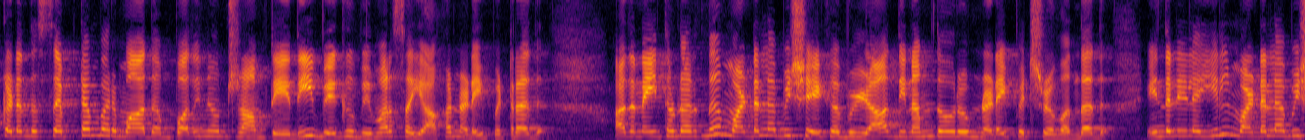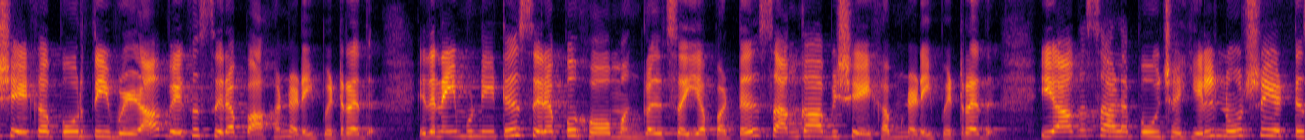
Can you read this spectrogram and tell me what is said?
கடந்த செப்டம்பர் மாதம் பதினொன்றாம் தேதி வெகு விமர்சையாக நடைபெற்றது. அதனைத் தொடர்ந்து மண்டலாபிஷேக விழா தினம்தோறும் நடைபெற்று வந்தது. இந்த நிலையில் மண்டலாபிஷேக பூர்த்தி விழா வெகு சிறப்பாக நடைபெற்றது. இதனை முன்னிட்டு சிறப்பு ஹோமங்கள் செய்யப்பட்டு சங்காபிஷேகம் நடைபெற்றது. யாகசால பூஜையில் நூற்றி எட்டு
